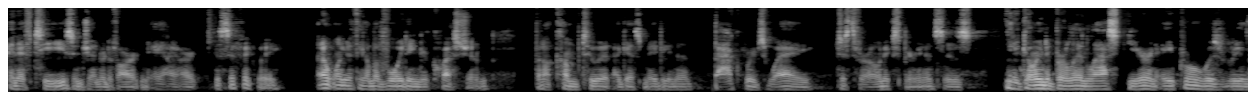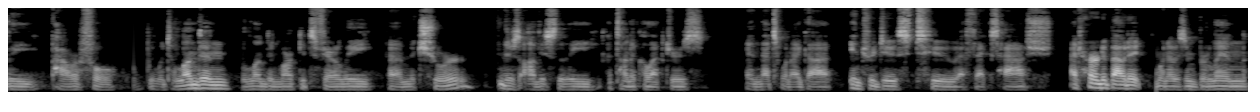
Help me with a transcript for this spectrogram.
NFTs and generative art and AI art specifically. I don't want you to think I'm avoiding your question, but I'll come to it, I guess, maybe in a backwards way, just through our own experiences. You know, going to Berlin last year in April was really powerful. We went to London. The London market's fairly uh, mature. There's obviously a ton of collectors and that's when I got introduced to FX Hash. I'd heard about it when I was in Berlin,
